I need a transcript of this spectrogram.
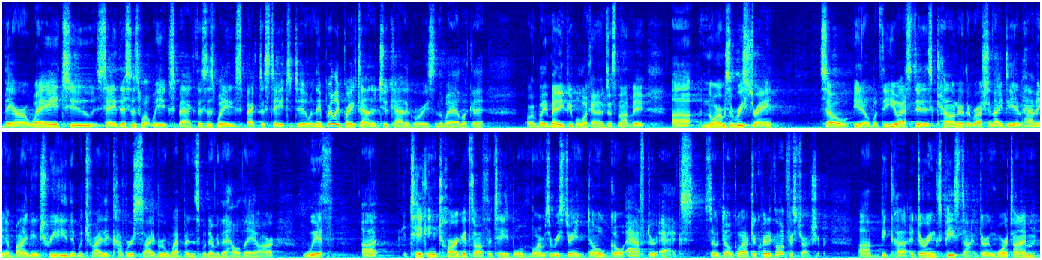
They are a way to say, this is what we expect, this is what we expect a state to do. And they really break down into two categories in the way I look at it, or the way many people look at it, just not me. Uh, norms of restraint. So, you know, what the US did is counter the Russian idea of having a binding treaty that would try to cover cyber weapons, whatever the hell they are, with uh, taking targets off the table, norms of restraint, don't go after X. So don't go after critical infrastructure. Uh, because during peacetime, during wartime,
